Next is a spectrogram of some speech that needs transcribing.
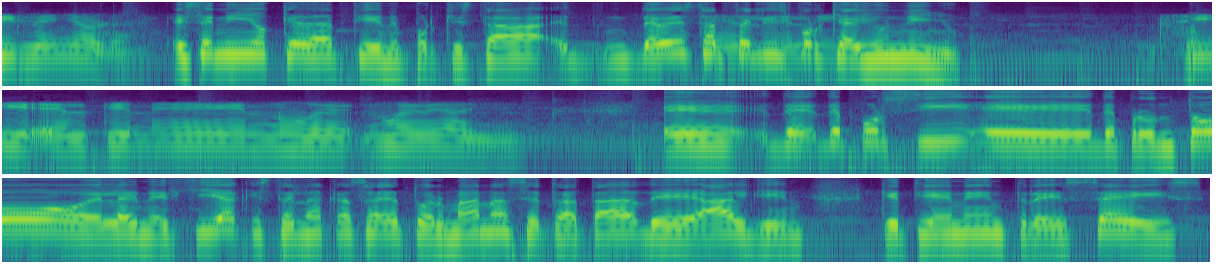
Sí, señora. ¿Ese niño qué edad tiene? Porque está, debe estar feliz porque hay un niño. Sí, él tiene nueve, años. Eh, de, de, por sí, eh, de pronto la energía que está en la casa de tu hermana se trata de alguien que tiene entre 6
